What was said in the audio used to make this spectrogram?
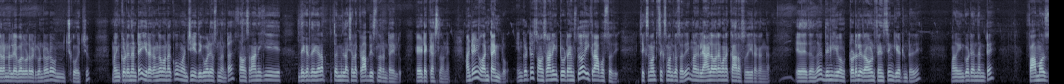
ఎవరైనా లేబర్ కూడా పెట్టుకుంటే కూడా ఉంచుకోవచ్చు. మన ఇంకోటి ఏంటంటే ఈ రకంగా మనకు మంచి దిగుబడి వస్తుందంట. సంవత్సరానికి దగ్గర దగ్గర తొమ్మిది లక్షల క్రాప్ తీస్తున్నారంట వీళ్ళు ఎయిట్ ఎక్కర్స్లోనే అంటే వన్ టైంలో ఇంకోటి సంవత్సరానికి టూ టైమ్స్లో ఈ క్రాప్ వస్తుంది. సిక్స్ మంత్స్ సిక్స్ మంత్కి వస్తుంది. మనకి ల్యాండ్ల వరకు మనకు కార్ వస్తుంది ఈ రకంగా. ఏదైతే ఉందో దీనికి టోటలీ రౌండ్ ఫెన్సింగ్ గేట్ ఉంటుంది. మనకి ఇంకోటి ఏంటంటే ఫామ్ హౌస్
